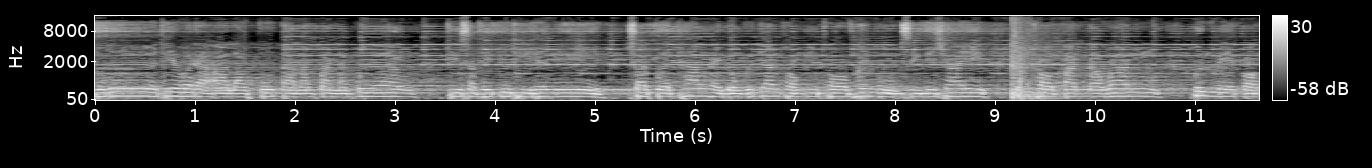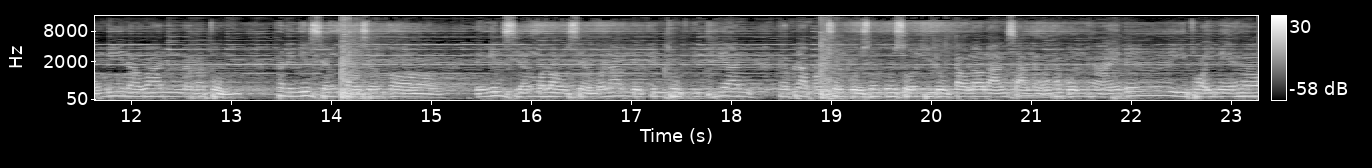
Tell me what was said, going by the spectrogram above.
เดอร์เทวดาอารักษ์ปูตาลักปันนักเมือง ที่สถิตอยู่ที่แห่งนี้ช่วยเปิดทางให้ดวงวิญญาณของอีพอไพ่บูมศรีวิชัยคุณทอปันนาวันคุณเมย์กองมีนาวันนะครับผมถ้าได้ยินเสียงกลองเสียงกองได้ยินเสียงมอลองเสียงมอล่ำได้กินทุกกินเทียนรับรับเอาส่วนบุญส่วนกุศลที่ลูกเต่าเราหลานสานนะครับถ้าบุญหายเด้ออีพออีเมย์เฮา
